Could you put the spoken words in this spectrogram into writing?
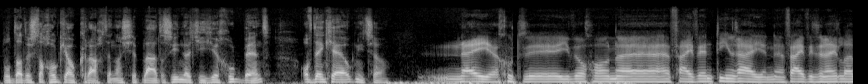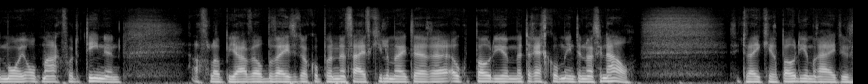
Dat is toch ook jouw kracht. En als je hebt laten zien dat je hier goed bent... of denk jij ook niet zo? Nee, goed, je wil gewoon uh, 5 en 10 rijden. En 5 is een hele mooie opmaak voor de 10. En afgelopen jaar wel bewezen dat ik op een 5 kilometer ook op podium terechtkom internationaal. Dus ik twee keer het podium rijd. Dus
